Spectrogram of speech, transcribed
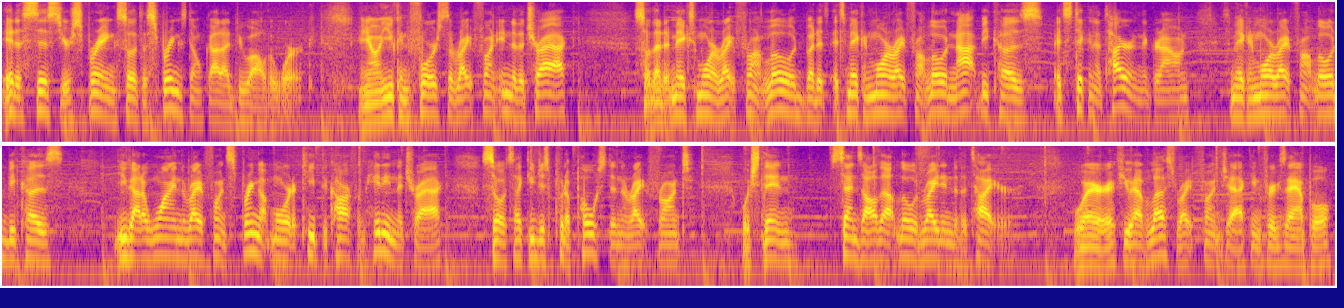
it assists your springs so that the springs don't gotta do all the work. You know, you can force the right front into the track so that it makes more right front load, but it's, it's making more right front load not because it's sticking the tire in the ground, it's making more right front load because you got to wind the right front spring up more to keep the car from hitting the track. So it's like you just put a post in the right front, which then sends all that load right into the tire. Where if you have less right front jacking, for example,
